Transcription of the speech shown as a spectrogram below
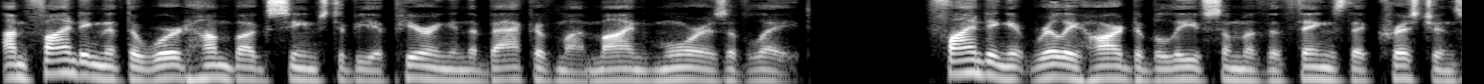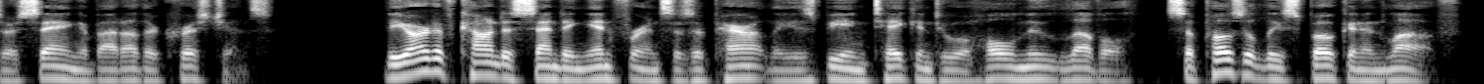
I'm finding that the word humbug seems to be appearing in the back of my mind more as of late. Finding it really hard to believe some of the things that Christians are saying about other Christians. The art of condescending inferences apparently is being taken to a whole new level, supposedly spoken in love.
